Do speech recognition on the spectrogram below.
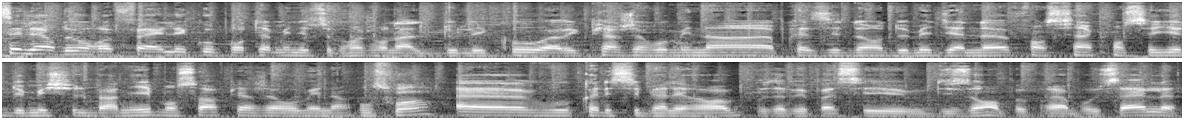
C'est l'heure de On refait l'écho pour terminer ce grand journal de l'écho avec Pierre-Jérôme Hénin, président de Média 9, ancien conseiller de Michel Barnier. Bonsoir Pierre-Jérôme Hénin. Bonsoir. Euh, vous connaissez bien l'Europe, vous avez passé euh, 10 ans à peu près à Bruxelles,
